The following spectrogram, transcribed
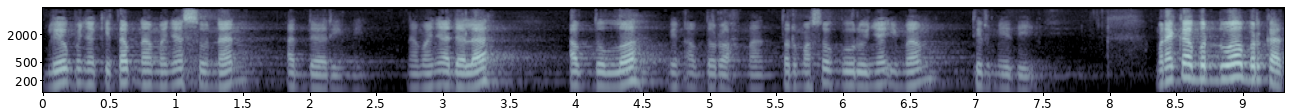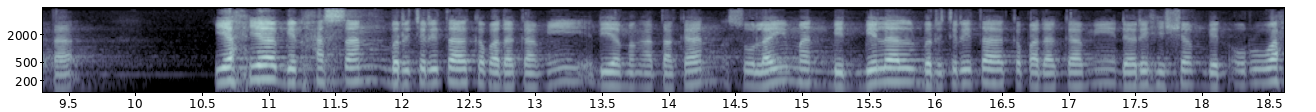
Beliau punya kitab namanya Sunan Ad-Darimi. Namanya adalah Abdullah bin Abdurrahman, termasuk gurunya Imam Tirmidzi. Mereka berdua berkata, Yahya bin Hasan bercerita kepada kami, dia mengatakan Sulaiman bin Bilal bercerita kepada kami dari Hisham bin Urwah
